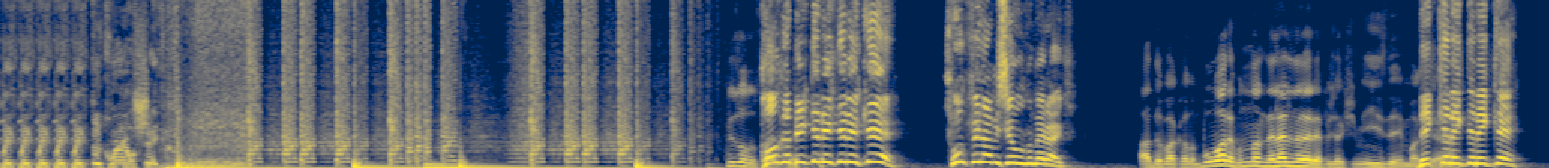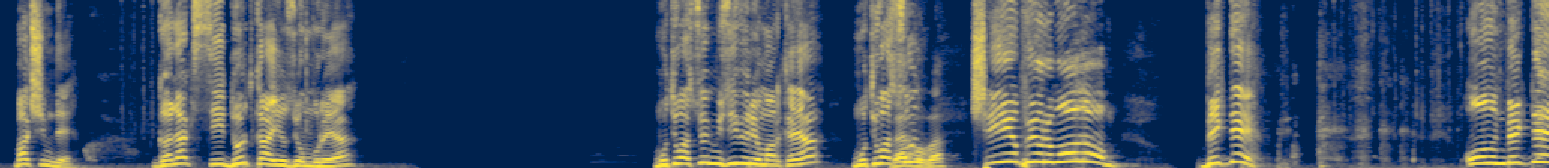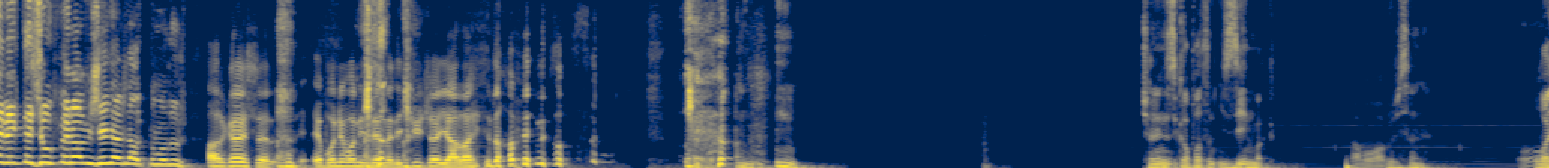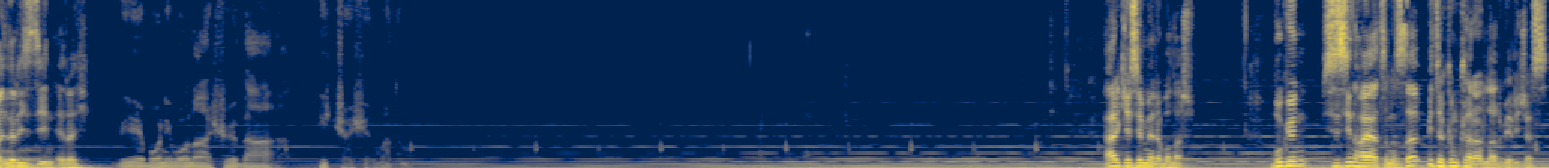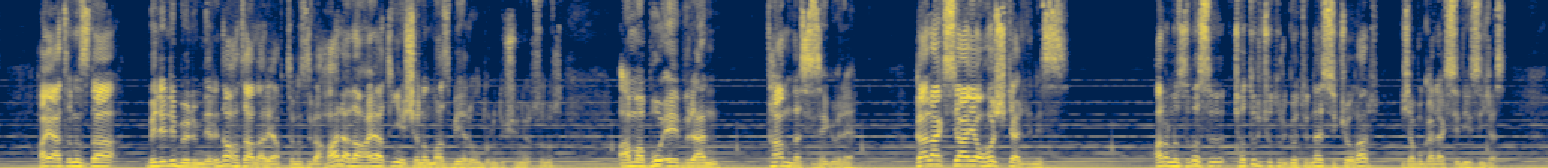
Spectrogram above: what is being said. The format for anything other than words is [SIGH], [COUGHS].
make, make, make, make, make, make the ground shake. Biz olun Kanka bekle bekle bekle. Çok fena bir şey oldu Meray. Hadi bakalım. Bu var ya bundan neler neler yapacak şimdi. İyi izleyin bak Bekle ya. bekle bekle. Bak şimdi. Galaxy 4K yazıyorum buraya. Motivasyon müziği veriyorum arkaya. Ver Motivasyon baba. şeyi yapıyorum oğlum. Bekle. Oğlum bekle bekle çok fena bir şey geldi aklıma dur. Arkadaşlar Ebony One izleyenler 2-3 ay yarraydı haberiniz olsun. [COUGHS] Çenenizi kapatın izleyin bak. Tamam Dur abi. bir saniye. Olayları izleyin Eray. Bir Ebony One aşığı daha hiç şaşırmadım. Herkese merhabalar. Bugün sizin hayatınızda bir takım kararlar vereceğiz. Hayatınızda belirli bölümlerinde hatalar yaptığınızı ve hala da hayatın yaşanılmaz bir yer olduğunu düşünüyorsunuz. Ama bu evren tam da size göre. Galaksiya'ya hoş geldiniz. Ananızı nasıl çatır çutur götünden sikiyorlar işte bu galakside izleyeceğiz.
